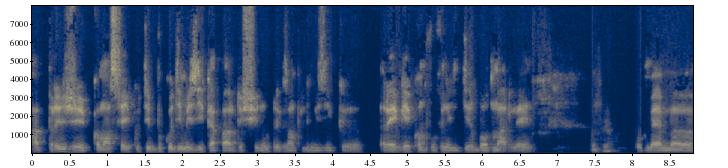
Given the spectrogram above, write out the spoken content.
après, j'ai commencé à écouter beaucoup de musique à part de chez nous, par exemple, des musiques reggae, comme vous venez de dire, Bob Marley, Mhm. ou même euh,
